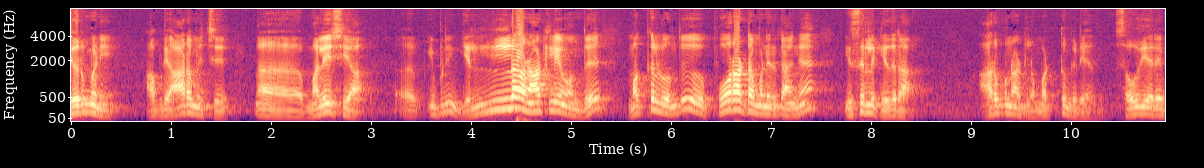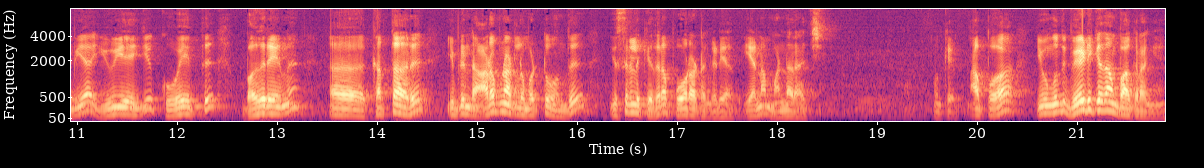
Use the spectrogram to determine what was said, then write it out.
Germany அப்படி ஆரம்பித்து மலேசியா இப்படி எல்லா நாட்டிலையும் வந்து மக்கள் வந்து போராட்டம் பண்ணியிருக்காங்க இஸ்ரேலுக்கு எதிராக அரபு நாட்டில் மட்டும் கிடையாது. Saudi Arabia UAE Kuwait Bahrain Qatar இப்படின்ற அரபு நாட்டில் மட்டும் வந்து இஸ்ரேலுக்கு எதிராக போராட்டம் கிடையாது. ஏன்னா மன்னராட்சி. ஓகே. அப்போ இவங்க வந்து வேடிக்கை தான் பார்க்குறாங்க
